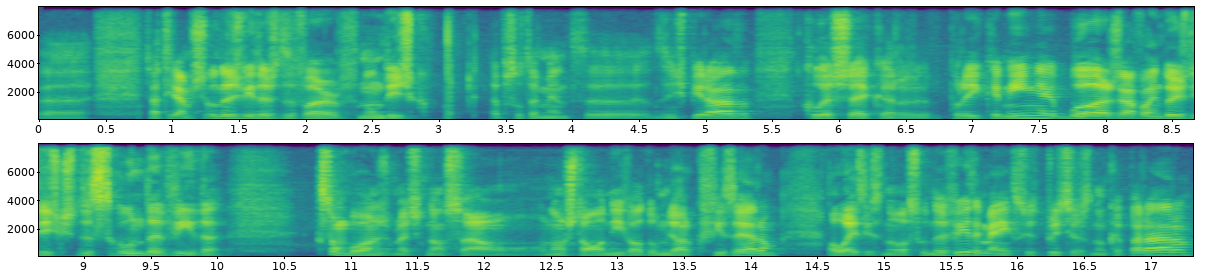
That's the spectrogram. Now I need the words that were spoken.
Uh, já tivemos segundas vidas de Verve num disco absolutamente uh, desinspirado. Kula Shaker por aí caminha. Boa, já vão em dois discos de segunda vida que são bons, mas que não, são, não estão ao nível do melhor que fizeram. Oasis não houve segunda vida, Manic Street Preachers nunca pararam.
